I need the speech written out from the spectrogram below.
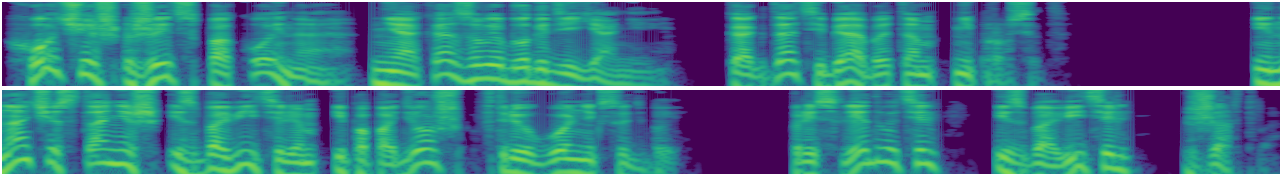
Хочешь жить спокойно, не оказывай благодеяний, когда тебя об этом не просят. Иначе станешь избавителем и попадешь в треугольник судьбы. Преследователь, избавитель, жертва.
